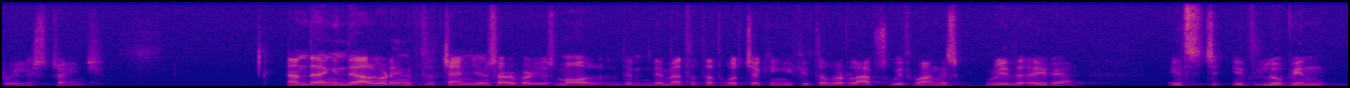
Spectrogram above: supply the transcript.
really strange. And then in the algorithm, the changes are very small. The, the method that was checking if it overlaps with one grid area, it's, it's looping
